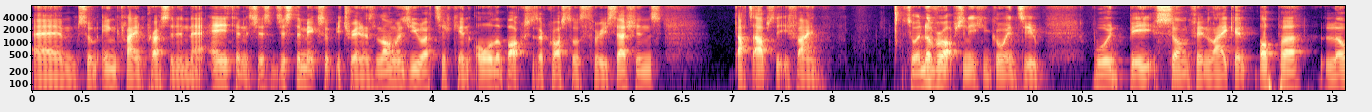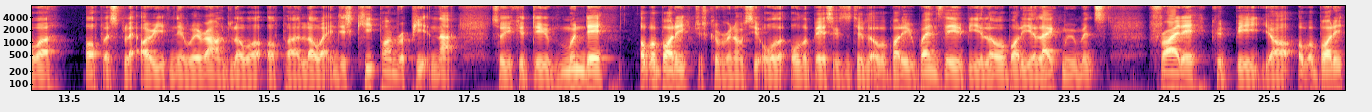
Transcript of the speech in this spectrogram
um, some incline pressing in there. Anything. It's just just to mix up your training. As long as you are ticking all the boxes across those three sessions, that's absolutely fine. So another option you can go into would be something like an upper, lower, upper split, or even the way around, lower, upper, lower, and just keep on repeating that. So you could do Monday upper body, just covering obviously all the, all the basics in terms of upper body. Wednesday would be your lower body, your leg movements. Friday could be your upper body.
